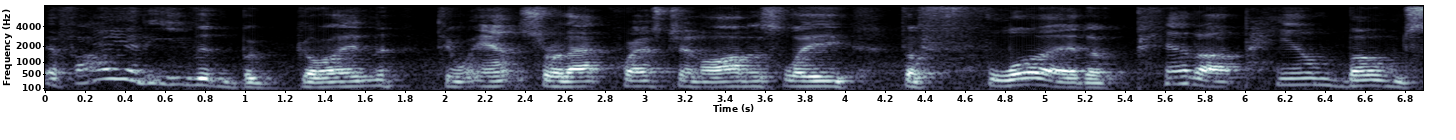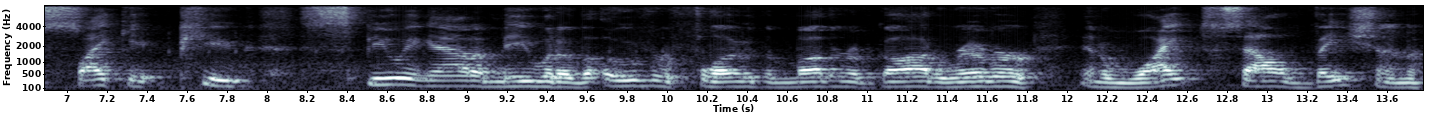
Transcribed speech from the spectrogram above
If I had even begun to answer that question honestly, the flood of pent-up ham-bone psychic puke spewing out of me would have overflowed the Mother of God River and wiped salvation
